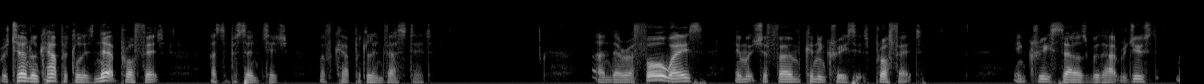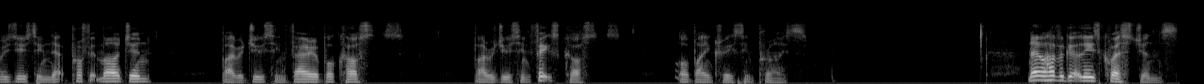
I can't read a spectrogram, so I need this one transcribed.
Return on capital is net profit as a percentage of capital invested. And there are four ways in which a firm can increase its profit. Increase sales without reduce, reducing net profit margin, by reducing variable costs, by reducing fixed costs, or by increasing price. Now have a go at these questions.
